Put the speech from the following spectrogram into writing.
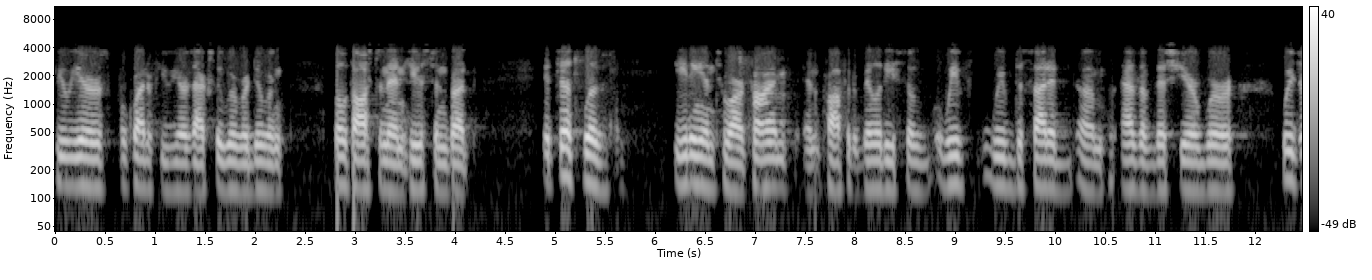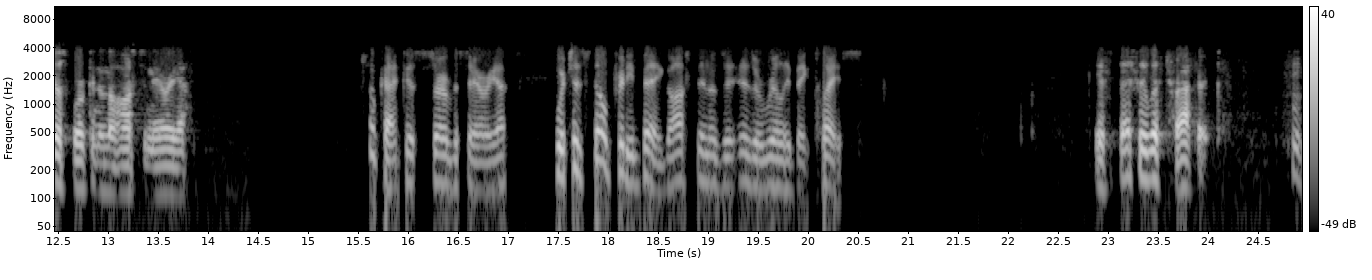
few years, for quite a few years, actually, we were doing both Austin and Houston, but it just was eating into our time and profitability. So we've we've decided um, as of this year we're we're just working in the Austin area. Okay, just service area, which is still pretty big. Austin is a, is a really big place. especially with traffic.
